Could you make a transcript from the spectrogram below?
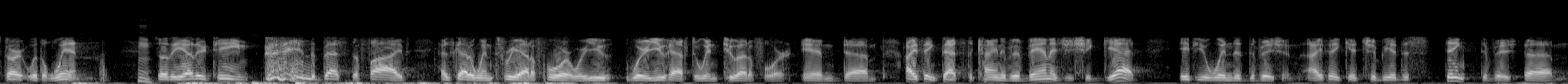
start with a win. Hmm. So the other team in the best of five has got to win three out of four, where you where you have to win two out of four. And um, I think that's the kind of advantage you should get if you win the division. I think it should be a distinct division. Um,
